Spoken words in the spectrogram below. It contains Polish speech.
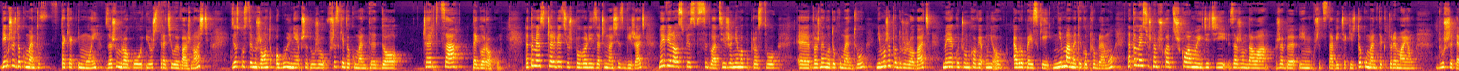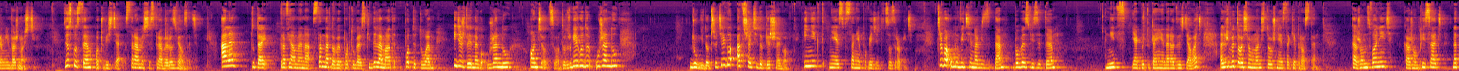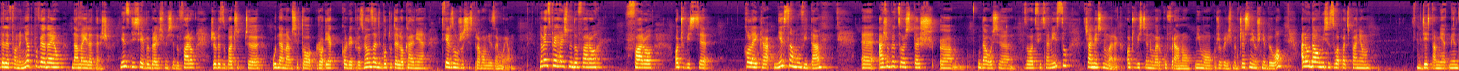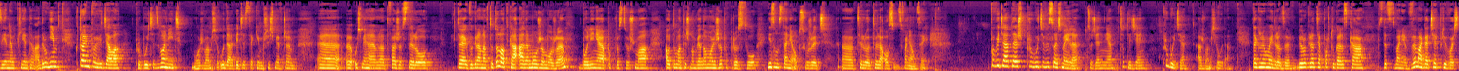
Większość dokumentów, tak jak i mój, w zeszłym roku już straciły ważność. W związku z tym rząd ogólnie przedłużył wszystkie dokumenty do czerwca tego roku. Natomiast czerwiec już powoli zaczyna się zbliżać, no i wiele osób jest w sytuacji, że nie ma po prostu e, ważnego dokumentu, nie może podróżować. My, jako członkowie Unii Eu- Europejskiej, nie mamy tego problemu. Natomiast już na przykład szkoła moich dzieci zażądała, żeby im przedstawić jakieś dokumenty, które mają dłuższy termin ważności. W związku z tym, oczywiście, staramy się sprawę rozwiązać. Ale tutaj trafiamy na standardowy portugalski dylemat pod tytułem: Idziesz do jednego urzędu, on cię odsyła do drugiego do urzędu, drugi do trzeciego, a trzeci do pierwszego. I nikt nie jest w stanie powiedzieć, co zrobić. Trzeba umówić się na wizytę, bo bez wizyty nic jakby tutaj nie da rady zdziałać, ale żeby to osiągnąć, to już nie jest takie proste. Każą dzwonić, każą pisać, na telefony nie odpowiadają, na maile też. Więc dzisiaj wybraliśmy się do Faro, żeby zobaczyć, czy uda nam się to jakkolwiek rozwiązać, bo tutaj lokalnie twierdzą, że się sprawą nie zajmują. No więc pojechaliśmy do Faro. Faro, oczywiście kolejka niesamowita. E, A żeby coś też em, udało się załatwić na miejscu, trzeba mieć numerek. Oczywiście numerków rano, mimo że byliśmy wcześniej, już nie było, ale udało mi się złapać panią gdzieś tam między jednym klientem a drugim, która mi powiedziała: próbujcie dzwonić, może Wam się uda. Wiecie, z takim przyśmiewczym e, e, uśmiechem na twarzy w stylu to jak wygrana w totolotka, ale może, może, bo linia po prostu już ma automatyczną wiadomość, że po prostu nie są w stanie obsłużyć e, tylu, tyle osób dzwoniących. Powiedziała też, próbujcie wysłać maile codziennie, co tydzień. Próbujcie, aż Wam się uda. Także moi drodzy, biurokracja portugalska zdecydowanie wymaga cierpliwości.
